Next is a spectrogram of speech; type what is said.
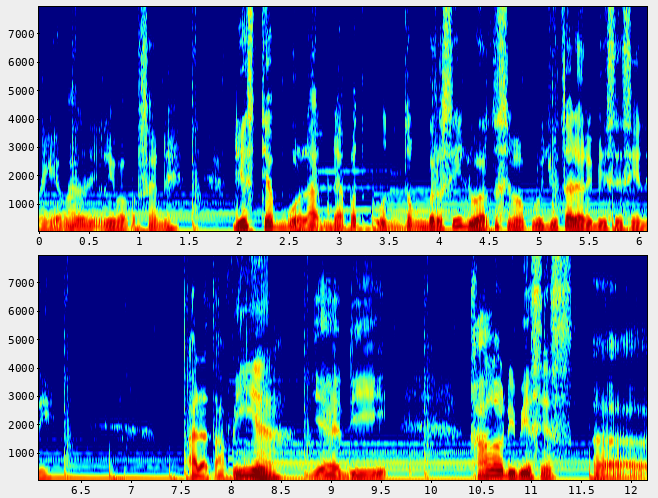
lagi apa tadi 5% deh dia setiap bulan dapat untung bersih 250 juta dari bisnis ini. Ada tapinya. Jadi kalau di bisnis uh,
